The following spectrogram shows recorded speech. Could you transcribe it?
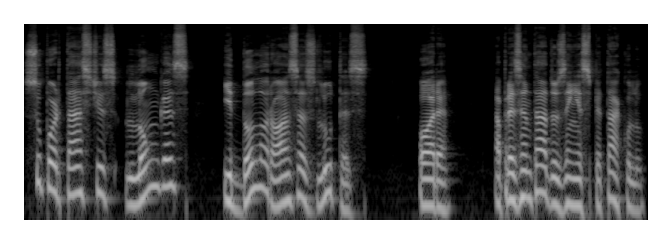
suportastes longas e dolorosas lutas. Ora, apresentados em espetáculo,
